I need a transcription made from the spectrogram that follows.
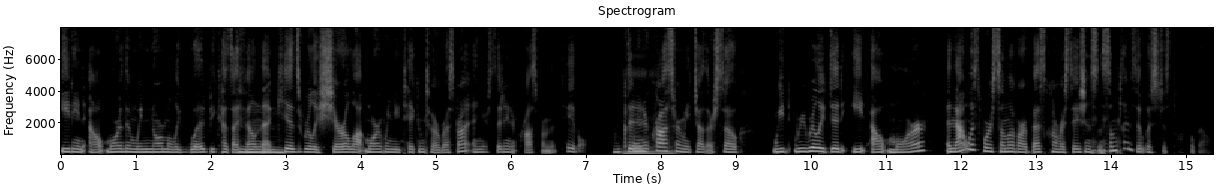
eating out more than we normally would because I found that Mm. kids really share a lot more when you take them to a restaurant and you're sitting across from the table, sitting across from each other. So we we really did eat out more, and that was where some of our best conversations. And sometimes it was just Taco Bell.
